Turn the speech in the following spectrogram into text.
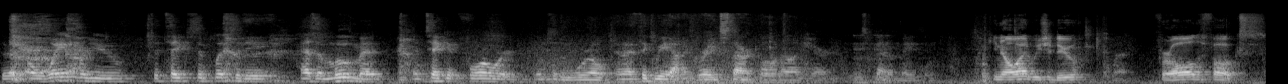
There's a way for you to take simplicity as a movement and take it forward into the world. And I think we got a great start going on here. It's been mm-hmm. amazing. You know what we should do? For all the folks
